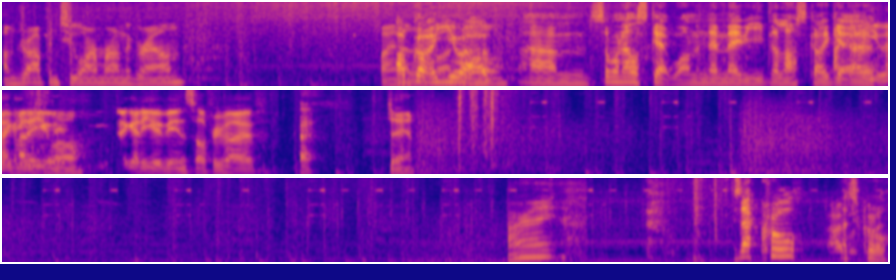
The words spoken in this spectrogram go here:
I'm dropping two armor on the ground. Buy I've got a another bundle. UAV. Um, someone else get one, and then maybe the last guy get got a. a UAV I got a as UAV. well. I got a UAV and self revive. Right. Damn. All right. Is that cruel? That's cruel.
